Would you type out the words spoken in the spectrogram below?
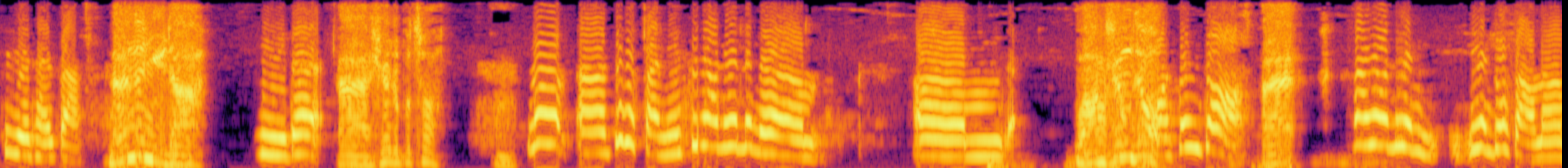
谢谢台长。男的女的，女的，啊，修的不错，嗯，那呃，这个闪灵是要念那个嗯往生咒，往生咒，哎，那要念念多少呢？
